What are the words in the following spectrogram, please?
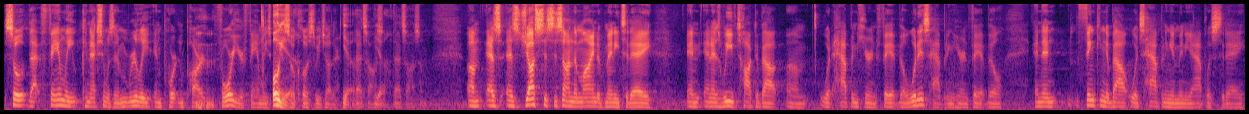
so that family connection was a really important part mm-hmm. for your families oh, being oh, so close to each other. Yeah, that's awesome. Yeah. That's awesome. Um, as as justice is on the mind of many today, and and as we've talked about um, what happened here in Fayetteville, what is happening here in Fayetteville, and then thinking about what's happening in Minneapolis today,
